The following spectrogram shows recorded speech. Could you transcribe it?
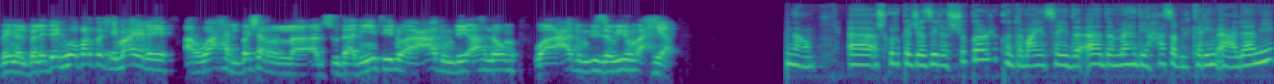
بين البلدين هو برضه حماية لأرواح البشر السودانيين في إنه اعادهم لأهلهم واعادهم لزويهم أحياء. نعم. آه، أشكرك جزيل الشكر. كنت معي السيد آدم مهدي حسب الكريم إعلامي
